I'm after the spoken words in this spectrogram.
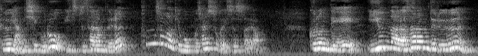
그 양식으로 이집트 사람들은 풍성하게 먹고 살 수가 있었어요. 그런데 이웃나라 사람들은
